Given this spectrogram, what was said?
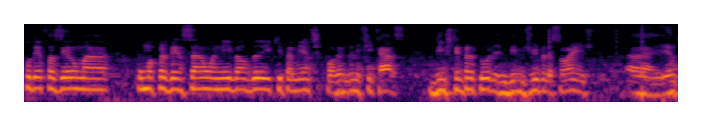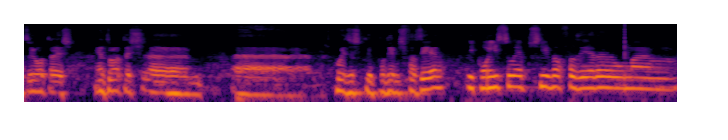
poder fazer uma, uma prevenção a nível de equipamentos que podem danificar-se. Medimos temperaturas, medimos vibrações, uh, entre outras, entre outras uh, coisas que podemos fazer e com isso é possível fazer uma,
